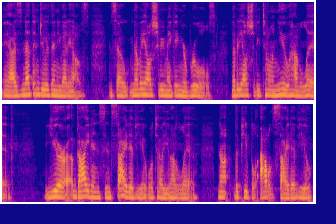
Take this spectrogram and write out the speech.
it has nothing to do with anybody else. And so nobody else should be making your rules. Nobody else should be telling you how to live. Your guidance inside of you will tell you how to live, not the people outside of you.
